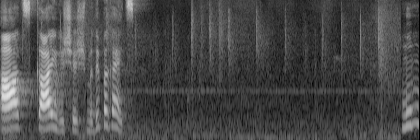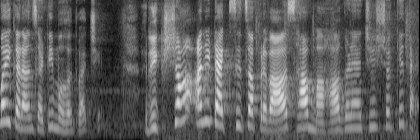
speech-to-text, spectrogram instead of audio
आज काय विशेषमध्ये बघायचं मुंबईकरांसाठी महत्त्वाचे रिक्षा आणि टॅक्सीचा प्रवास हा महागण्याची शक्यता आहे.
